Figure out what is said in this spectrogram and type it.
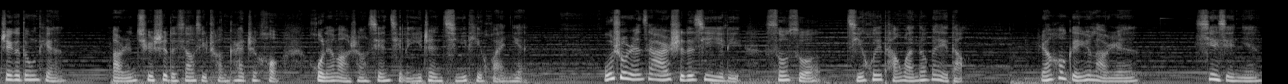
这个冬天，老人去世的消息传开之后，互联网上掀起了一阵集体怀念。无数人在儿时的记忆里搜索集灰糖丸的味道，然后给予老人“谢谢您，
